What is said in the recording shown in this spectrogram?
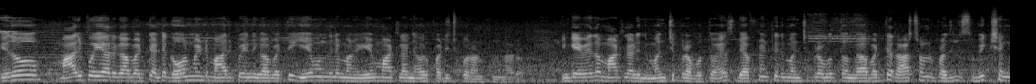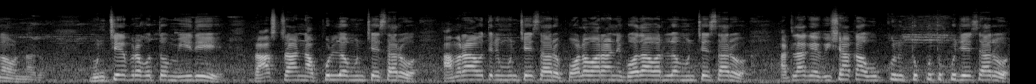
ఏదో మారిపోయారు కాబట్టి అంటే గవర్నమెంట్ మారిపోయింది కాబట్టి ఏముందిలే మనం ఏం మాట్లాడిన ఎవరు పట్టించుకోరు అనుకుంటున్నారు. ఇంకేమేదో మాట్లాడింది మంచి ప్రభుత్వం. ఎస్ డెఫినెట్లీ ఇది మంచి ప్రభుత్వం కాబట్టి రాష్ట్రంలో ప్రజలు సుభిక్షంగా ఉన్నారు. ముంచే ప్రభుత్వం మీది. రాష్ట్రాన్ని అప్పుల్లో ముంచేశారు అమరావతిని ముంచేశారు పోలవరాన్ని గోదావరిలో ముంచేశారు అట్లాగే విశాఖ ఉక్కుని తుక్కు తుక్కు చేశారు.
